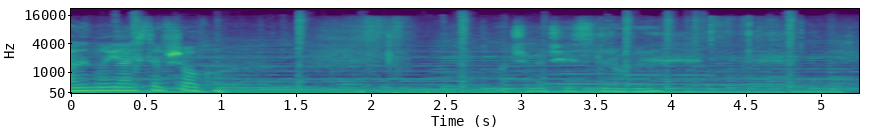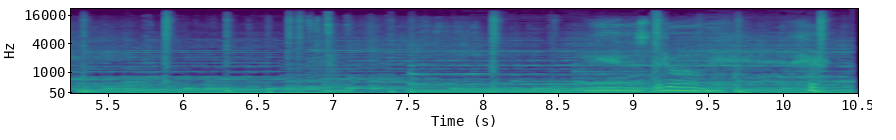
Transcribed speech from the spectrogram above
ale no ja jestem w szoku. Zobaczymy, czy jest zdrowy. Nie no, zdrowy.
